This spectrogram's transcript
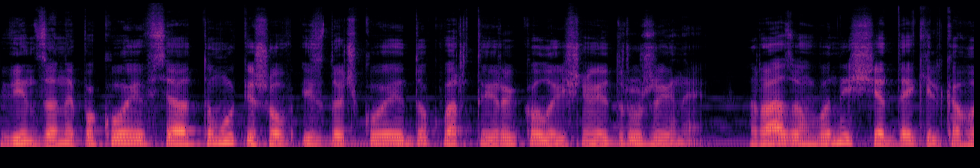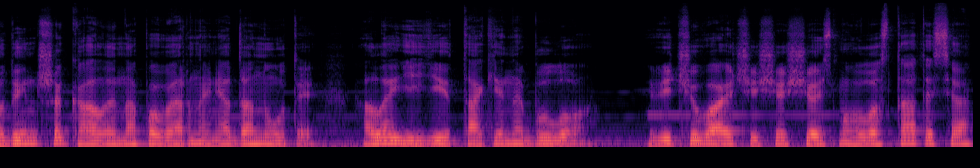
Він занепокоївся, тому пішов із дочкою до квартири колишньої дружини. Разом вони ще декілька годин чекали на повернення Данути, але її так і не було. Відчуваючи, що щось могло статися,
